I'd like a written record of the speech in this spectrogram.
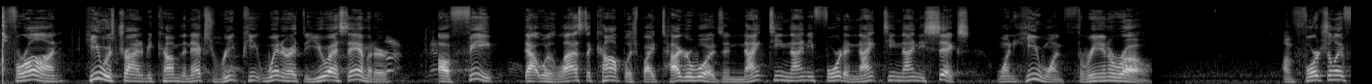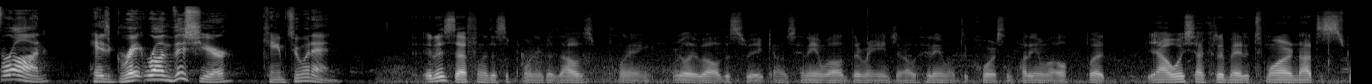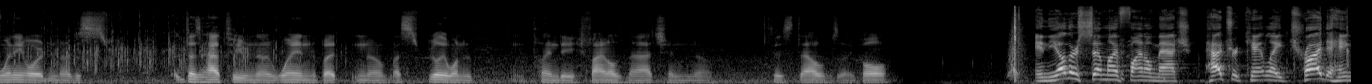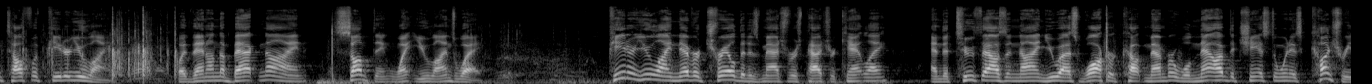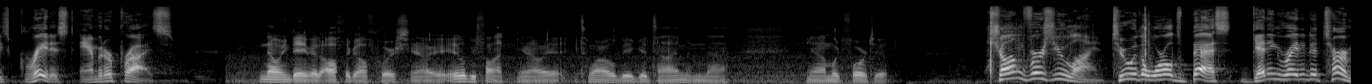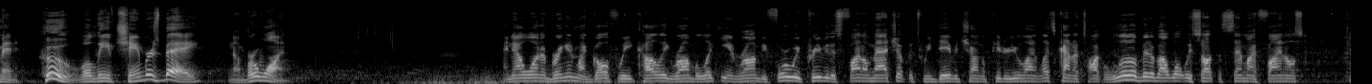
For An, he was trying to become the next repeat winner at the U.S. Amateur, a feat that was last accomplished by Tiger Woods in 1994 to 1996 when he won three in a row. Unfortunately for An, his great run this year came to an end. It is definitely disappointing because I was playing really well this week. I was hitting well at the range and I was hitting well at the course and putting well. But yeah, I wish I could have made it tomorrow, not just winning or you know just it doesn't have to be you know, win, but you know I really wanted to play in the finals match and you know because that was a goal. In the other semifinal match, Patrick Cantlay tried to hang tough with Peter Uihlein, but then on the back nine, something went Uihlein's way. Peter Uihlein never trailed in his match versus Patrick Cantlay, and the 2009 U.S. Walker Cup member will now have the chance to win his country's greatest amateur prize. Knowing David off the golf course, you know, it, will be fun. You know, it, tomorrow will be a good time, and uh, you know, I'm looking forward to it. Chung versus Uihlein, two of the world's best, getting ready to determine who will leave Chambers Bay number one. I now want to bring in my Golfweek colleague, Ron Balicki. And Ron, before we preview this final matchup between David Chung and Peter Uihlein, let's kind of talk a little bit about what we saw at the semifinals.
